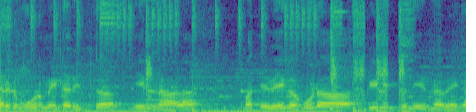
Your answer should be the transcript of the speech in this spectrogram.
ಎರಡು ಮೂರು ಮೀಟರ್ ಇತ್ತು ನೀರಿನ ಆಳ. ಮತ್ತು ವೇಗ ಕೂಡ ಸ್ಪೀಡ್ ಇತ್ತು ನೀರಿನ ವೇಗ.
